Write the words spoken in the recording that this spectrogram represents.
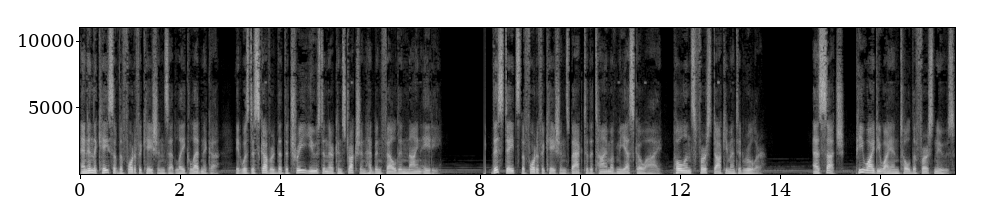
And in the case of the fortifications at Lake Lednica, it was discovered that the tree used in their construction had been felled in 980. This dates the fortifications back to the time of Mieszko I, Poland's first documented ruler. As such, PYDYN told the first news,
